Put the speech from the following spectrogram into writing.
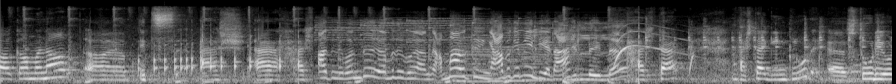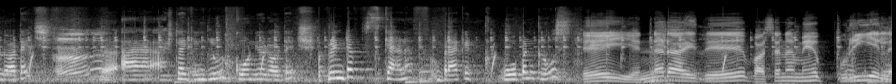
பார்க்காமனா இட்ஸ் ஹேஷ் ஹேஷ் அது வந்து அந்த அம்மாவுக்கு ஞாபகமே இல்லையடா. இல்ல இல்ல hashtag hashtag include studio dot h hashtag include conio dot h print up scan up bracket open close ஏய் என்னடா இது? வசனமே புரியல.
